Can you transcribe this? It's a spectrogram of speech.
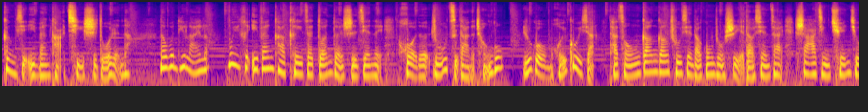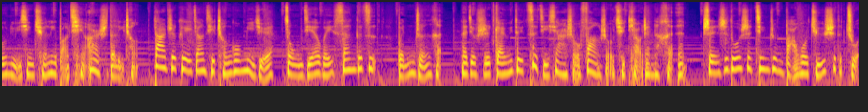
更显伊万卡气势夺人呐。那问题来了。为何伊万卡可以在短短时间内获得如此大的成功？如果我们回顾一下，她从刚刚出现到公众视野到现在杀进全球女性权力榜前二十的历程，大致可以将其成功秘诀总结为三个字：稳准狠。那就是敢于对自己下手、放手去挑战的狠，审时度势、精准把握局势的准，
